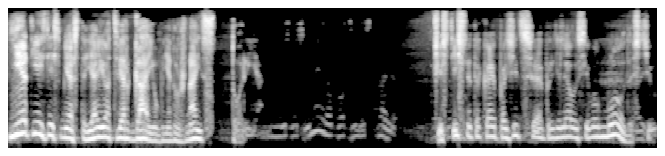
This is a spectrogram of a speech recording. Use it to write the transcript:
Нет ей здесь места, я ее отвергаю, мне нужна история. Частично такая позиция определялась его молодостью.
